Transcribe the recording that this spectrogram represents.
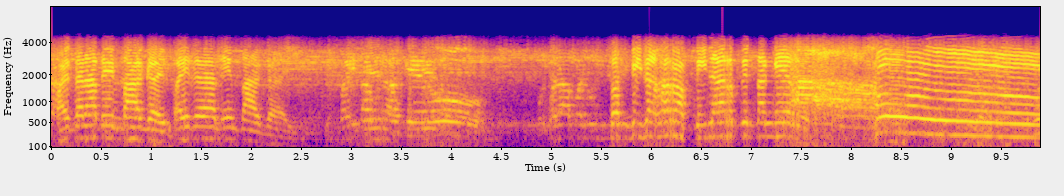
Pakita natin yung tagay. Pakita natin yung tagay. May tapos ang kero. Wala pa. Tapos biglang harap. Biglang harap yung tanggero. Goal! Pakita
